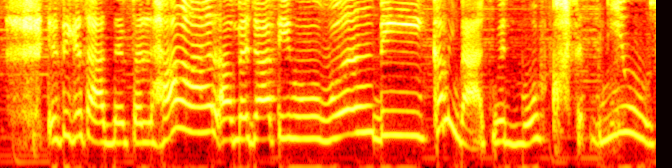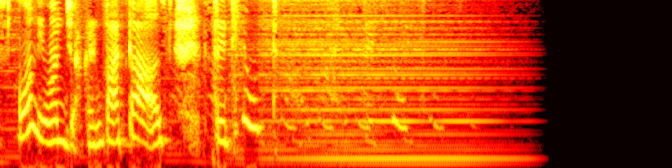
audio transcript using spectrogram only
इसी के साथ में फ़िलहाल अब मैं जाती हूँ will be coming back with more news only on Jack Podcast. Stay tuned.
